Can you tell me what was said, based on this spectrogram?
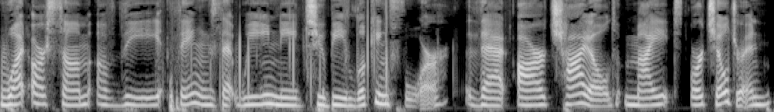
What are some of the things that we need to be looking for that our child might or children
